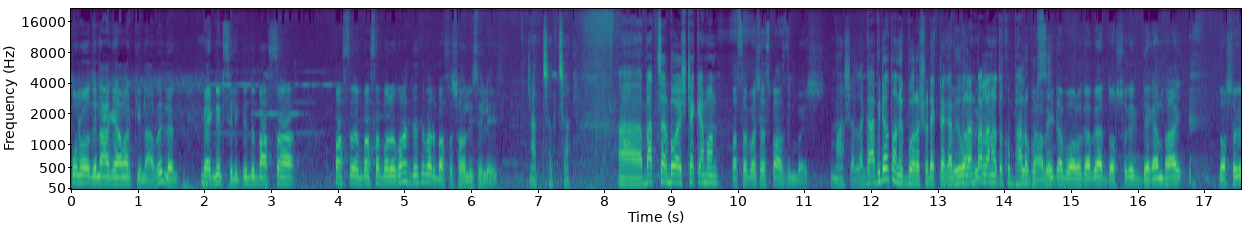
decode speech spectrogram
পনেরো দিন আগে আমার কিনা বুঝলেন? প্রেগনেন্ট ছিল কিন্তু বাচ্চা বাচ্চা বাচ্চা বড় ওখানে দিতে পারে বাচ্চা সহলি চলে আচ্ছা আচ্ছা। বাচ্চার বয়সটা কেমন? বাচ্চার বয়স আজ পাঁচ দিন বয়স। মাশাল্লাহ গাভীটাও তো অনেক বড় একটা গাভী। উলান পালানো তো খুব ভালো করছে। বড় আর দর্শকে দেখান ভাই দর্শকে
